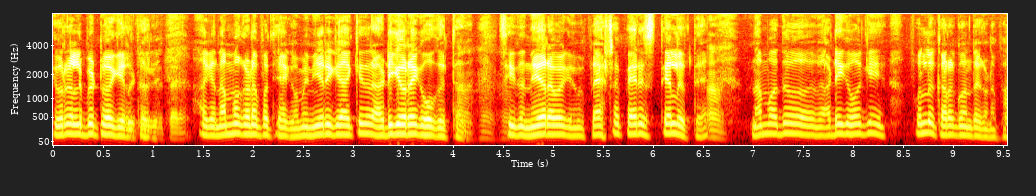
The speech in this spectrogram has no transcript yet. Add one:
ಇವರೆಲ್ಲ ಬಿಟ್ಟು ಹೋಗಿರ್ತಾರೆ. ಹಾಗೆ ನಮ್ಮ ಗಣಪತಿ ಹಾಗೆ ಒಮ್ಮೆ ನೀರಿಗೆ ಹಾಕಿದ್ರೆ ಅಡಿಗೆವರೆಗೆ ಹೋಗುತ್ತೆ. ಸೀದಾ ನೇರವಾಗಿ ಪ್ಲಾಸ್ಟರ್ ಪ್ಯಾರಿಸ್ ತೆಲ್ಲುತ್ತೆ ನಮ್ಮದು ಅಡಿಗೆ ಹೋಗಿ ಫುಲ್ ಕರಗುವಂಥ ಗಣಪತಿ.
